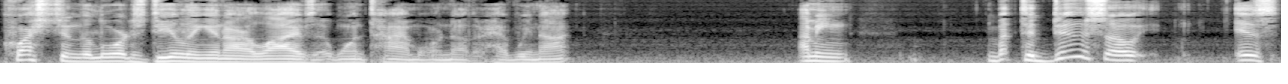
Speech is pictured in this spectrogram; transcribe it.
questioned the Lord's dealing in our lives at one time or another, have we not? I mean, but to do so is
